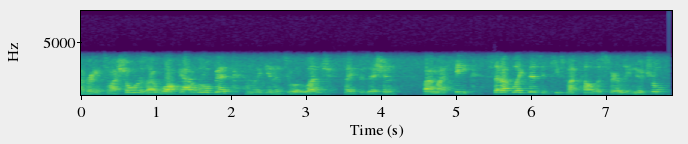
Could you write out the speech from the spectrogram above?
I bring it to my shoulders, I walk out a little bit, I'm going to get into a lunge type position. By my feet set up like this, it keeps my pelvis fairly neutral,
